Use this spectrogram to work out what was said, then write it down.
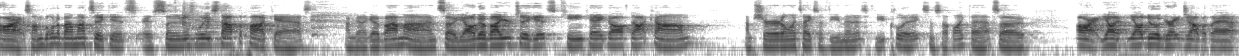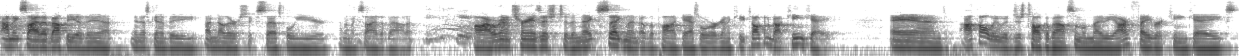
All right, so I'm going to buy my tickets as soon as we stop the podcast. I'm going to go buy mine. So y'all go buy your tickets, kingcakeoff.com. I'm sure it only takes a few minutes, a few clicks, and stuff like that. So, all right, y'all, y'all do a great job with that. I'm excited about the event, and it's going to be another successful year, and I'm excited about it. Thank you. All right, we're going to transition to the next segment of the podcast where we're going to keep talking about king cake. And I thought we would just talk about some of maybe our favorite king cakes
